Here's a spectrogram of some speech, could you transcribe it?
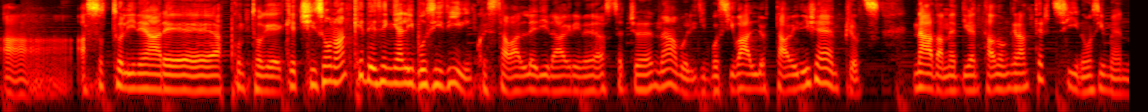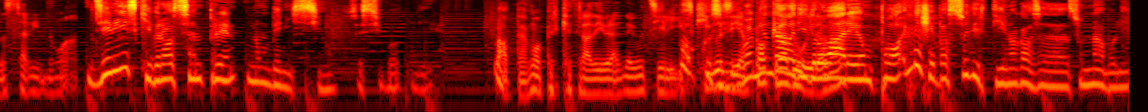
a- a sottolineare appunto che, che ci sono anche dei segnali positivi in questa valle di lacrime della stagione del Napoli. Tipo si va agli ottavi di Champions. Nathan è diventato un gran terzino. Simen sta rinnovando. Zielinski però sempre non benissimo, se si può dire. Vabbè, mo perché te la devi prendere con Zielinski? così, Così è un mi po' andava di gratuito, no? trovare un po'... Invece posso dirti una cosa sul Napoli,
